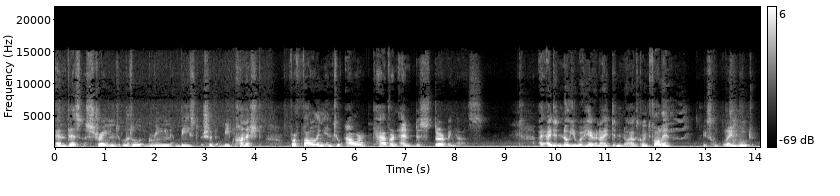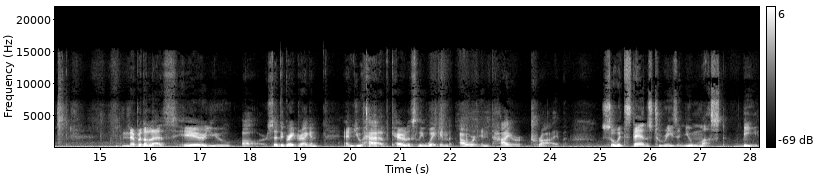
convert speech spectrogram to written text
and this strange little green beast should be punished for falling into our cavern and disturbing us. I, I didn't know you were here, and I didn't know I was going to fall in, explained Woot. Nevertheless, here you are, said the great dragon, and you have carelessly wakened our entire tribe. So it stands to reason you must be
